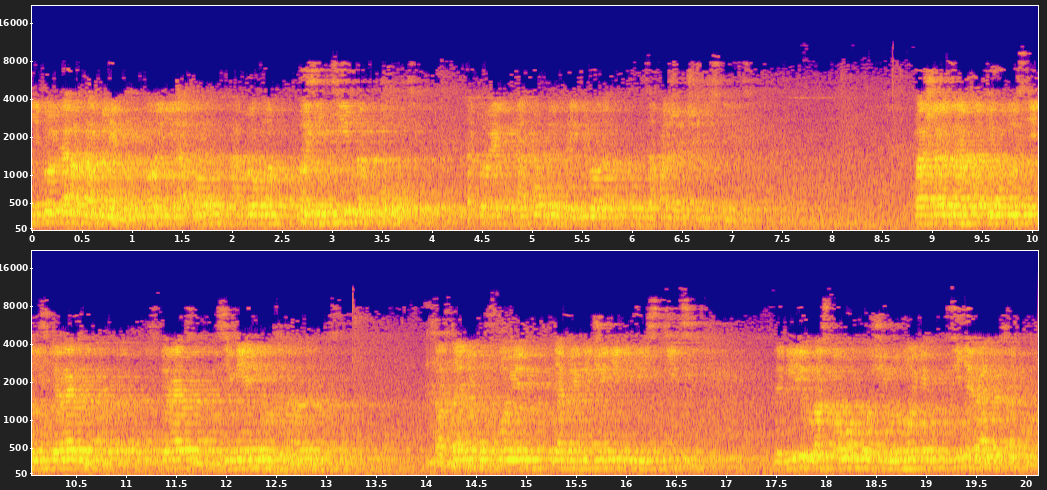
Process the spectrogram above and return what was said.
не только о проблемах, но и о том огромном позитивном опыте, который накоплен в регионах за прошедшие десятилетия. Ваши разработки в области избирательного, избирательного земельного законодательства, создание условий для привлечения инвестиций довели в основу очень многих федеральных законов.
